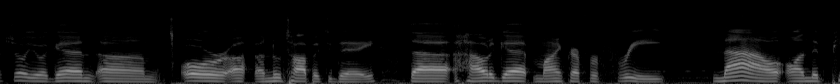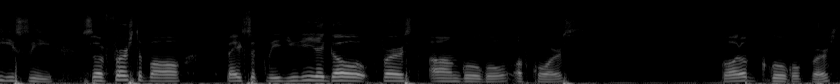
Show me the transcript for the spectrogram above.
to show you again, um, or a, a new topic today, that how to get Minecraft for free now on the PC. So first of all, basically you need to go first on Google, of course. Go to Google first.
